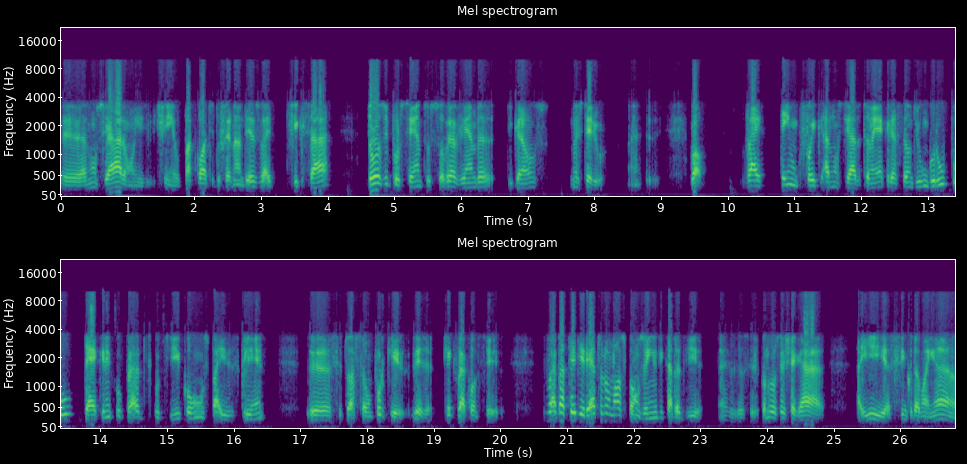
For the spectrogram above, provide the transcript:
uh, anunciaram, enfim, o pacote do Fernandes vai fixar 12% sobre a venda de grãos no exterior. Né? Bom, vai, tem um, foi anunciado também a criação de um grupo técnico para discutir com os países clientes uh, a situação. Por quê? Veja, o que, que vai acontecer? Vai bater direto no nosso pãozinho de cada dia. Né? Ou seja, quando você chegar aí às 5 da manhã,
